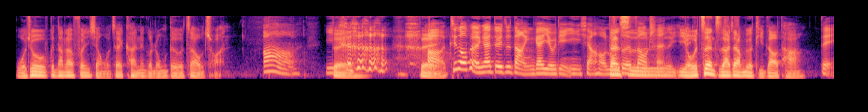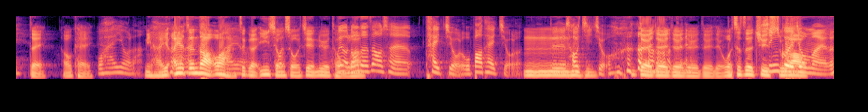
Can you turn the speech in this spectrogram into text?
我就跟大家分享，我在看那个龙德造船啊，对对，好，听众朋友应该对这档应该有点印象哈。龙德造船有一阵子大家有没有提到它？对对，OK，我还有啦，你还有？哎呀，真的哇，这个英雄所见略同。没有龙德造船太久了，我抱太久了，嗯嗯，对对，超级久。对对对对对对，我这次去苏澳就买了，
